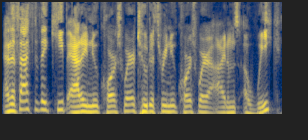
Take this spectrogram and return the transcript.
And the fact that they keep adding new courseware, two to three new courseware items a week,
